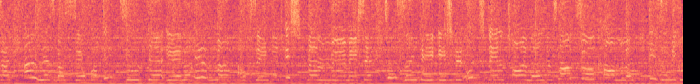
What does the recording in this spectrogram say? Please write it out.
seid alles, was ihr braucht, zu der ihr noch immer aufsehen könnt. Ich bemühe mich sehr zu sein, wie ich will und den Träumen ganz nah zu kommen. Diese Mikro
